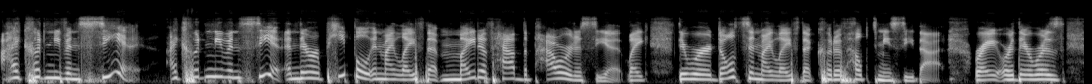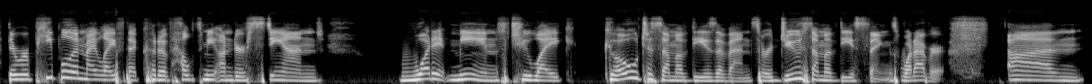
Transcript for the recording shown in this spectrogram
I couldn't even see it. I couldn't even see it. And there were people in my life that might have had the power to see it. Like there were adults in my life that could have helped me see that, right? Or there was there were people in my life that could have helped me understand what it means to like go to some of these events or do some of these things, whatever. Um,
